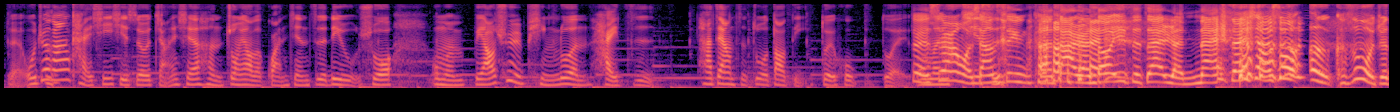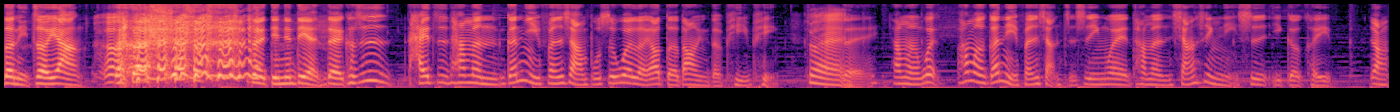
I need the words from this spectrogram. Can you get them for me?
对，我觉得刚刚凯西其实有讲一些很重要的关键字，例如说，我们不要去评论孩子他这样子做到底对或不对。对，们虽然我相信 可能大人都一直在忍耐，在想说，嗯，可是我觉得你这样，呃，对，对，点点点，对，可是孩子他们跟你分享，不是为了要得到你的批评，对，对他们为他们跟你分享，只是因为他们相信你是一个可以让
